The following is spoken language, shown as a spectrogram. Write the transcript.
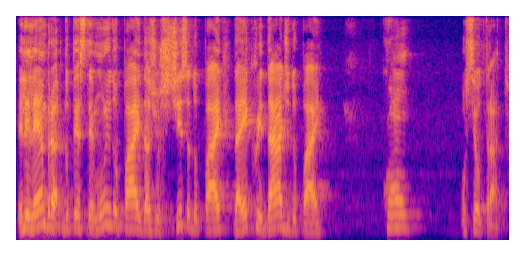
Ele lembra do testemunho do pai, da justiça do pai, da equidade do pai com o seu trato.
